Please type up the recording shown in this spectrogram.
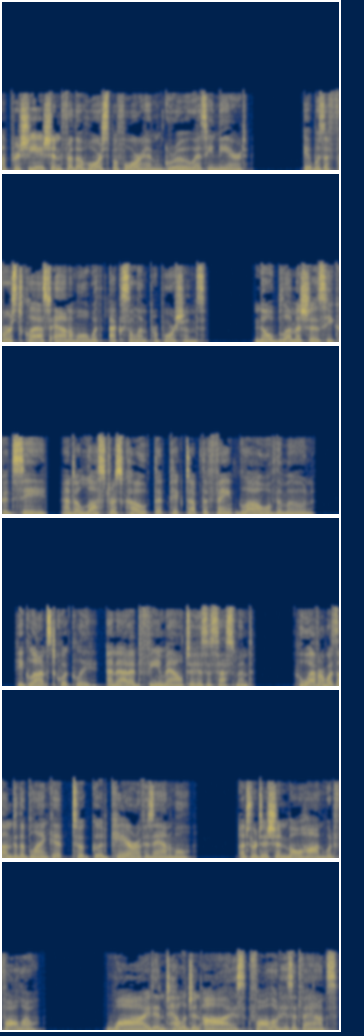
Appreciation for the horse before him grew as he neared. It was a first class animal with excellent proportions. No blemishes he could see, and a lustrous coat that picked up the faint glow of the moon. He glanced quickly and added female to his assessment. Whoever was under the blanket took good care of his animal a tradition Mohan would follow. Wide, intelligent eyes followed his advance.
